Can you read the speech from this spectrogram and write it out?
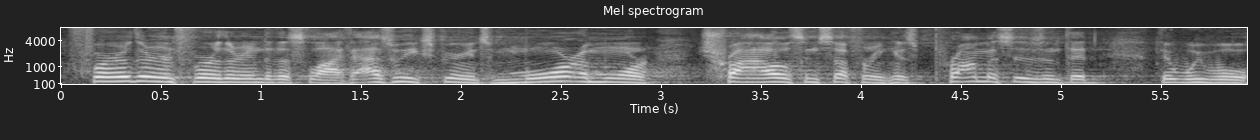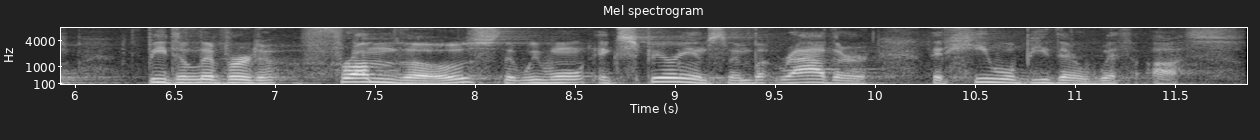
further and further into this life, as we experience more and more trials and suffering, his promise isn't that, that we will be delivered from those, that we won't experience them, but rather that he will be there with us.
